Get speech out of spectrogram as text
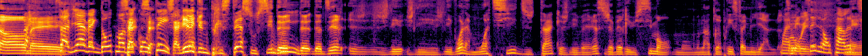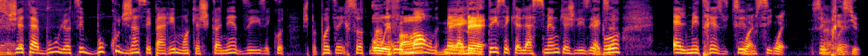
non, mais. ça vient avec d'autres mauvais ça, côtés. ça- ça vient Mais- avec une tristesse aussi de, Oui. de, de dire je les, je, les, je les vois la moitié du temps que je les verrais si j'avais réussi mon, mon, mon entreprise familiale. là, Ouais, mais Oui. tu sais, là, on parlait Mais, du sujet tabou. Là, tu sais, beaucoup de gens séparés, moi, que je connais, disent, écoute, je peux pas dire ça devant et trop de monde. Mais, mais- la mais- vérité, c'est que la semaine que je les ai Exact. pas, elle m'est très utile Ouais, aussi. ouais. C'est précieux.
